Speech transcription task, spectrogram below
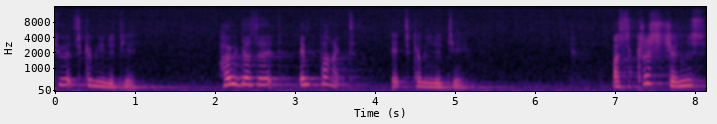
to its community? How does it impact its community? As Christians,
